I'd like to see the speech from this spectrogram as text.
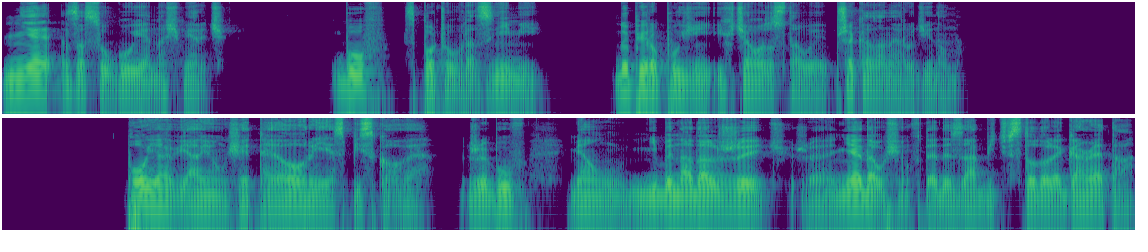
nie zasługuje na śmierć. Buff spoczął wraz z nimi. Dopiero później ich ciała zostały przekazane rodzinom. Pojawiają się teorie spiskowe, że Buff miał niby nadal żyć, że nie dał się wtedy zabić w stodole Garreta,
